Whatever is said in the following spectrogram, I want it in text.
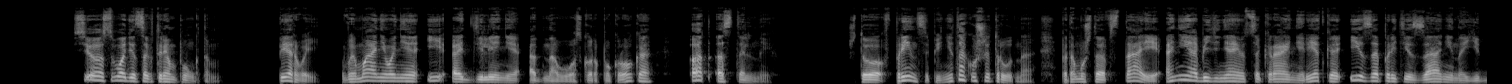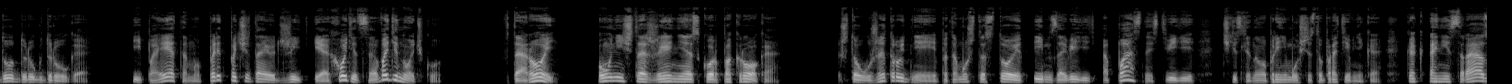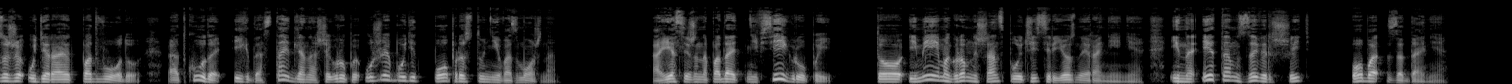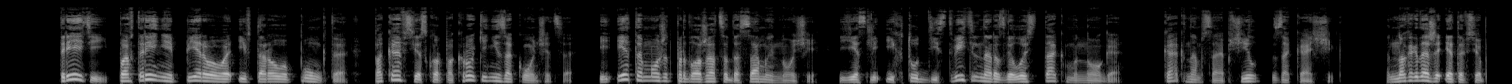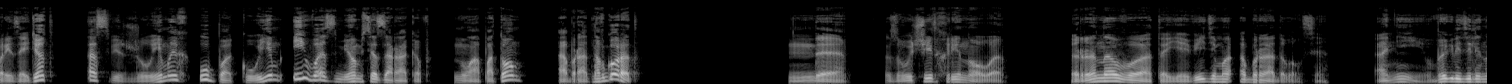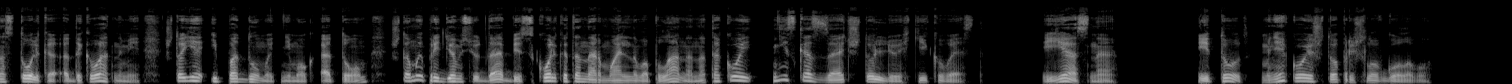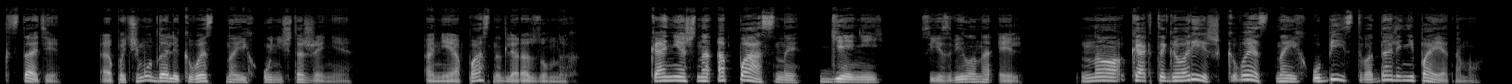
«Все сводится к трем пунктам. Первый – выманивание и отделение одного скорпукрока от остальных что, в принципе, не так уж и трудно, потому что в стае они объединяются крайне редко из-за притязаний на еду друг друга, и поэтому предпочитают жить и охотиться в одиночку. Второй – уничтожение скорпокрока, что уже труднее, потому что стоит им завидеть опасность в виде численного преимущества противника, как они сразу же удирают под воду, откуда их достать для нашей группы уже будет попросту невозможно. А если же нападать не всей группой, то имеем огромный шанс получить серьезные ранения и на этом завершить оба задания. Третий – повторение первого и второго пункта, пока все скорпокроки не закончатся. И это может продолжаться до самой ночи, если их тут действительно развелось так много, как нам сообщил заказчик. Но когда же это все произойдет, освежуем их, упакуем и возьмемся за раков. Ну а потом обратно в город. Да, Звучит хреново. Рановато я, видимо, обрадовался. Они выглядели настолько адекватными, что я и подумать не мог о том, что мы придем сюда без сколько-то нормального плана на такой, не сказать, что легкий квест. Ясно. И тут мне кое-что пришло в голову. Кстати, а почему дали квест на их уничтожение? Они опасны для разумных? Конечно, опасны, гений съязвила Наэль. «Но, как ты говоришь, квест на их убийство дали не поэтому.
